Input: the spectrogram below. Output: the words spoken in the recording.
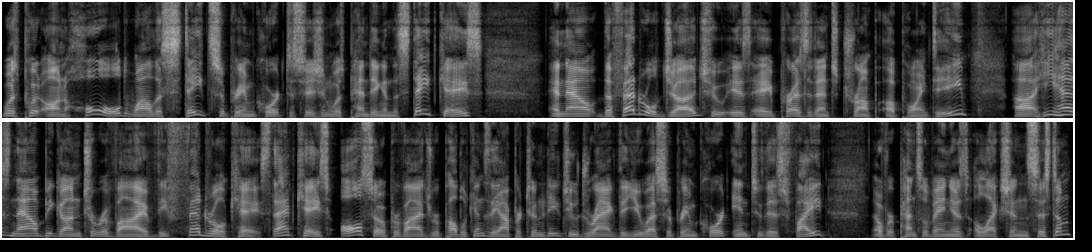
was put on hold while the state Supreme Court decision was pending in the state case. And now the federal judge, who is a President Trump appointee, uh, he has now begun to revive the federal case. That case also provides Republicans the opportunity to drag the U.S. Supreme Court into this fight over Pennsylvania's election system.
